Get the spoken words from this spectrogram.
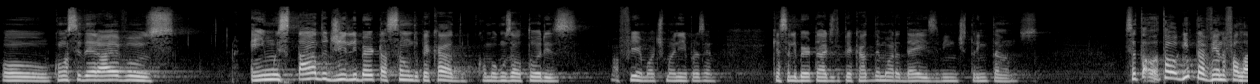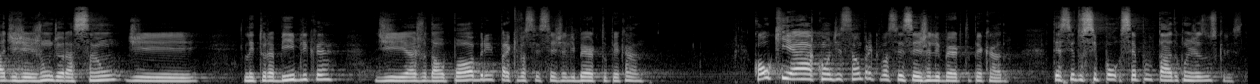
Ou considerai-vos em um estado de libertação do pecado, como alguns autores afirmam, Otmani, por exemplo, que essa liberdade do pecado demora 10, 20, 30 anos. Tá, tá, alguém está vendo falar de jejum, de oração, de leitura bíblica, de ajudar o pobre para que você seja liberto do pecado? Qual que é a condição para que você seja liberto do pecado? Ter sido sepultado com Jesus Cristo.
